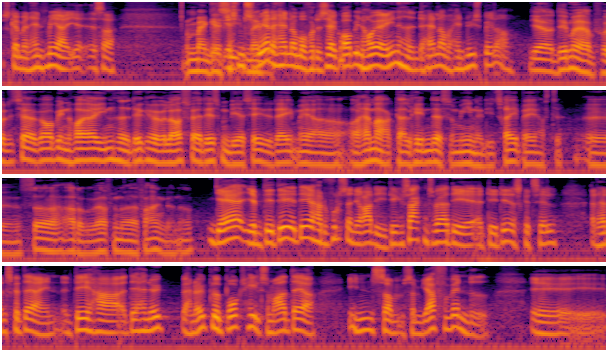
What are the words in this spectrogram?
skal man hente mere, ja, altså, man kan jeg sige, synes man, mere, det handler om at få det til at gå op i en højere enhed, end det handler om at hente nye spillere. Ja, det med at få det til at gå op i en højere enhed, det kan vel også være det, som vi har set i dag med at, at have Magdal Hente som en af de tre bagerste. Øh, så har du i hvert fald noget erfaring dernede. Ja, jamen det, det, det har du fuldstændig ret i. Det kan sagtens være, det, at det er det, der skal til, at han skal derind. Det har, det han, jo ikke, han er jo ikke blevet brugt helt så meget der, inden som, som jeg forventede. Øh,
